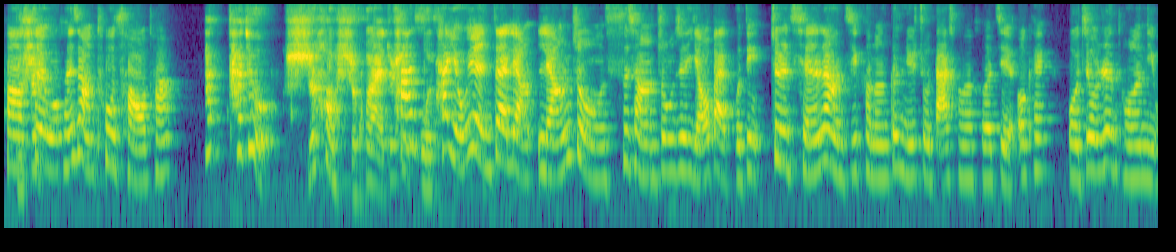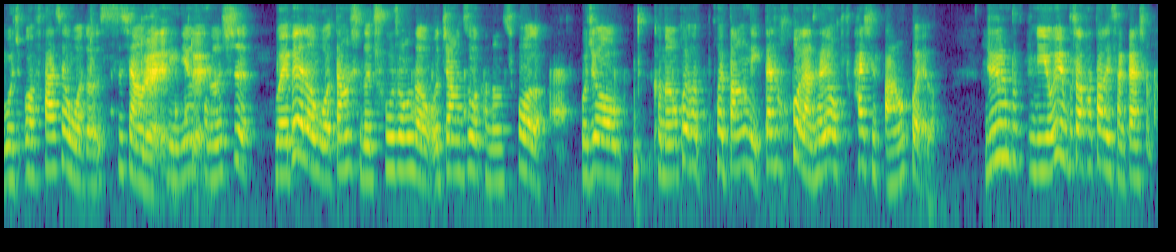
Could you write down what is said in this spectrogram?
啊，不是对我很想吐槽他，他他就时好时坏，就是他他永远在两两种思想中间摇摆不定，就是前两集可能跟女主达成了和解，OK，我就认同了你，我我发现我的思想理念可能是违背了我当时的初衷的，我这样做可能错了，我就可能会会帮你，但是后两集又开始反悔了，你永远不你永远不知道他到底想干什么。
